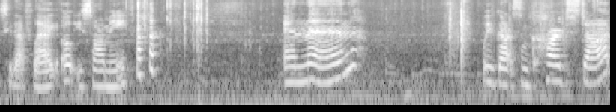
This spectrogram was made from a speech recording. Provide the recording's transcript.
see that flag? Oh, you saw me. and then we've got some cardstock,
